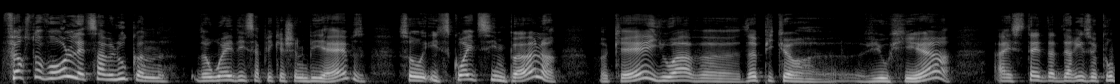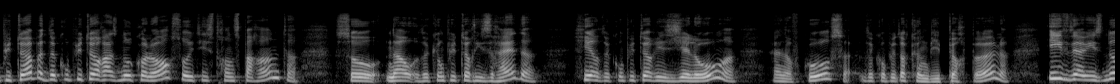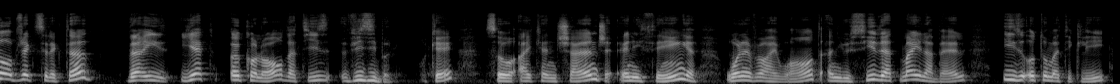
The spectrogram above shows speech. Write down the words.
First of all, let's have a look on the way this application behaves. So it's quite simple. Okay, you have uh, the picker uh, view here. I state that there is a computer, but the computer has no color, so it is transparent. So now the computer is red. Here the computer is yellow. And of course, the computer can be purple. If there is no object selected, there is yet a color that is visible. Okay, so I can change anything whenever I want and you see that my label is automatically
